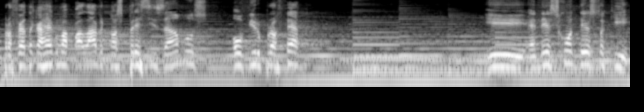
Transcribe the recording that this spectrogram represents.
O profeta carrega uma palavra que nós precisamos ouvir o profeta. E é nesse contexto aqui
